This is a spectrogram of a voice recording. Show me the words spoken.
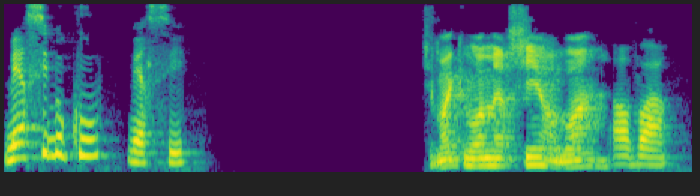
Merci beaucoup. Merci. C'est moi qui vous remercie. Au revoir. Au revoir.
